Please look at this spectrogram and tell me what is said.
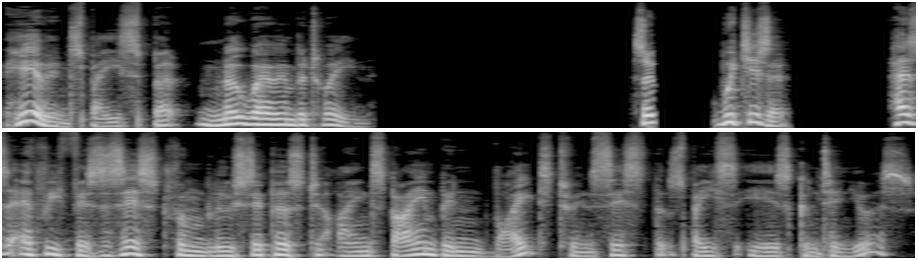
here in space, but nowhere in between. So, which is it? Has every physicist from Leucippus to Einstein been right to insist that space is continuous?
